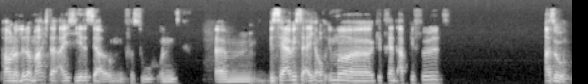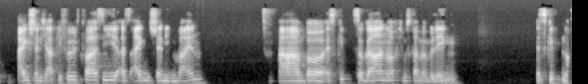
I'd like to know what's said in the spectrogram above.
paar hundert Liter mache ich da eigentlich jedes Jahr irgendeinen Versuch und ähm, bisher habe ich sie eigentlich auch immer getrennt abgefüllt. Also eigenständig abgefüllt quasi als eigenständigen Wein. Aber es gibt sogar noch, ich muss gerade mal überlegen, es gibt noch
